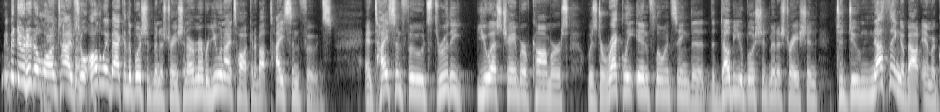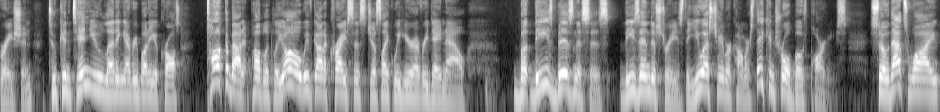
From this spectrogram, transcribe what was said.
we've been doing it a long time. so all the way back in the Bush administration, I remember you and I talking about Tyson Foods. And Tyson Foods, through the U.S. Chamber of Commerce, was directly influencing the, the W. Bush administration to do nothing about immigration, to continue letting everybody across, talk about it publicly. Oh, we've got a crisis, just like we hear every day now. But these businesses, these industries, the U.S. Chamber of Commerce, they control both parties. So that's why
